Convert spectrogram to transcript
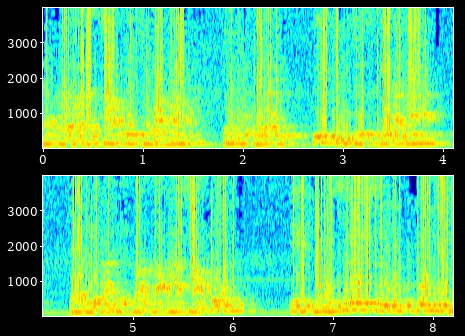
mendapatkan satu suara kemudian Ibu Sustiana dari Wanita Taat satu Ibu Sri Sukunis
